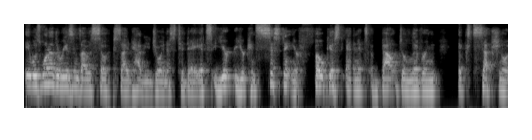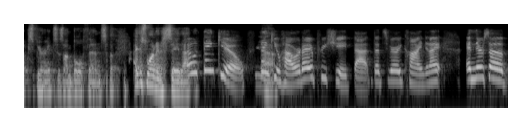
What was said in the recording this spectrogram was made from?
it, was one of the reasons I was so excited to have you join us today. It's you're you're consistent, you're focused, and it's about delivering exceptional experiences on both ends. So I just wanted to say that. Oh, thank you. Yeah. Thank you, Howard. I appreciate that. That's very kind. And I and there's a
